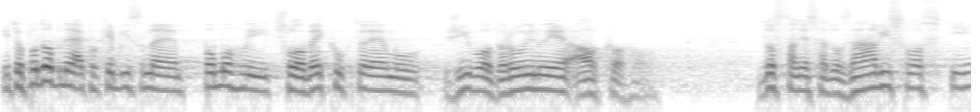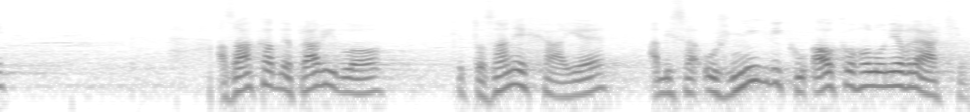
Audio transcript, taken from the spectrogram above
Je to podobné, ako keby sme pomohli človeku, ktorému život rujnuje alkohol. Dostane sa do závislosti a základné pravidlo, keď to zanechá, je, aby sa už nikdy ku alkoholu nevrátil.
